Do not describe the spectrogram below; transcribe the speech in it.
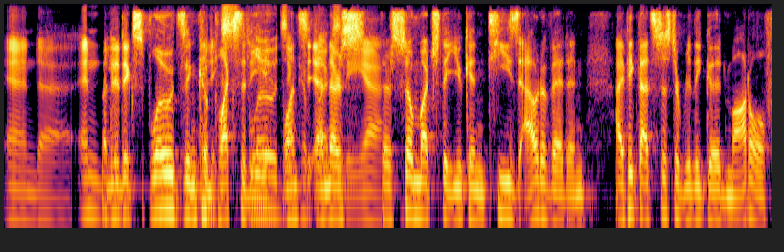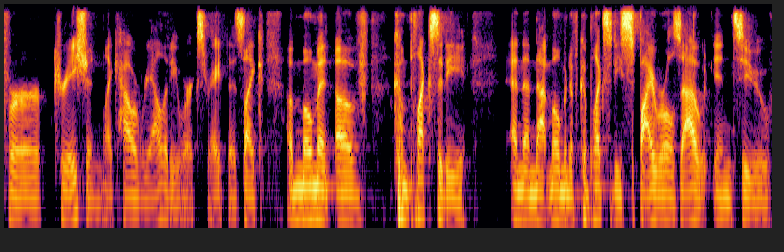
And uh, and but it explodes in complexity explodes in once and there's yeah. there's so much that you can tease out of it and i think that's just a really good model for creation like how reality works right there's like a moment of complexity and then that moment of complexity spirals out into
